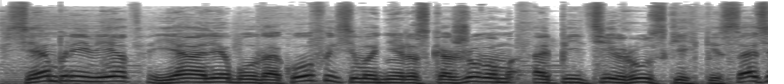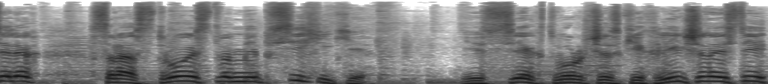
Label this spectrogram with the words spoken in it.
Всем привет! Я Олег Булдаков, и сегодня расскажу вам о пяти русских писателях с расстройствами психики. Из всех творческих личностей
